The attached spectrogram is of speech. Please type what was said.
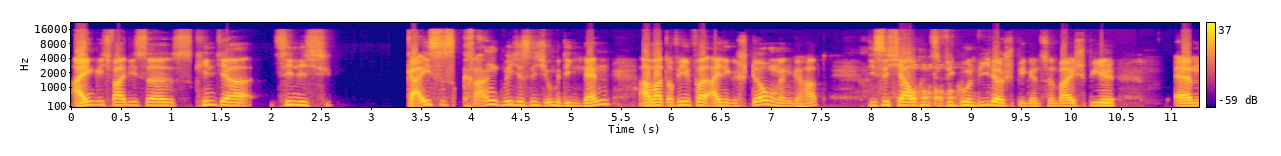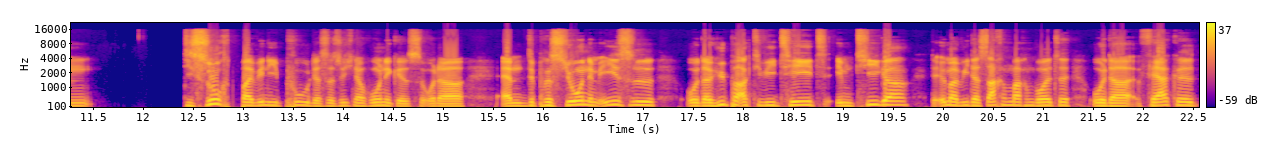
eigentlich war dieses Kind ja ziemlich geisteskrank, will ich es nicht unbedingt nennen, aber hat auf jeden Fall einige Störungen gehabt, die sich ja auch in den Figuren widerspiegeln. Zum Beispiel ähm, die Sucht bei Winnie Pooh, dass er süchtig nach Honig ist, oder ähm, Depression im Esel oder Hyperaktivität im Tiger, der immer wieder Sachen machen wollte, oder Ferkel,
